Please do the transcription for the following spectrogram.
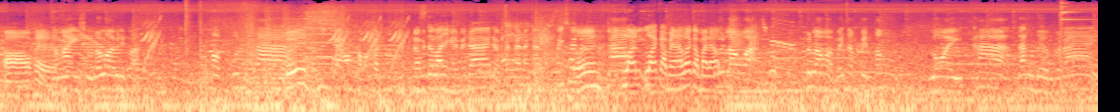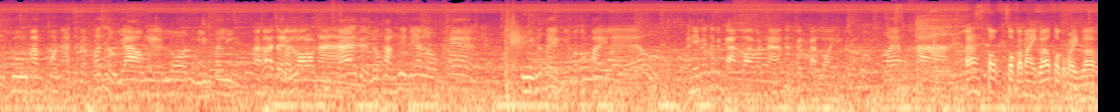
มันอ๋อโอเคจะไหม้ชูแล้วลอยไปดีกว่าขอบคุณค่ะเฮ้ยแล้วมึงจะเอากลับมาก่อนเรามันจะลอยยังไงไม่ได้ เดี๋ยวเป็นการทางการไม่ใช่เอ้ยลอยลอยกลับมาแล้วลอยกลับมาแล้ว คือเราอะ คือเราอะไม่จำเป็นต้อง ลอยท่าดั้งเดิมก็ได้ คือบางคนอาจจะแบบเข้าแถวยาวไงรอถึงริมตลิ่งอะเขาอาจจะแบบรอเรานาน ใช่แต่ด้วยความที่อันเนี้ยเราแค่ตีขึ้นไปอย่างเงี้ยมันก็ไปแล้วอันนี้ไม่ใช่เป็นการลอยบนน้ำแต่จะเป็นการลอยขึ้นไปข้างบนลอยอังคารอะตกตกกลับมาอีกรอบตกกลับมาอีกรอบ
